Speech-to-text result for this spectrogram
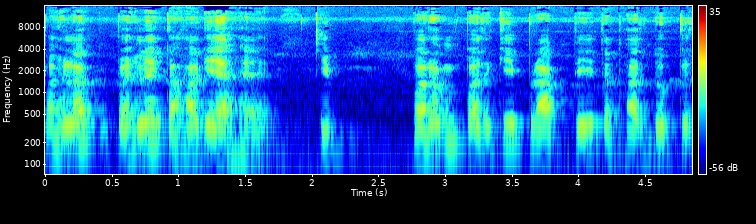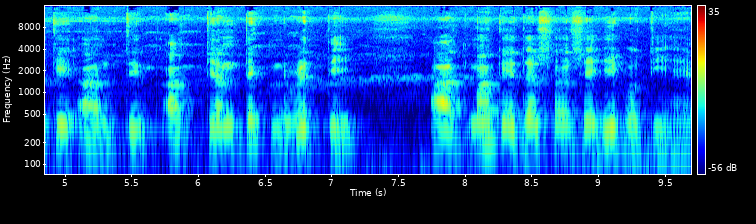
पहला, पहले कहा गया है कि परम पद की प्राप्ति तथा दुख की आत्यंतिक निवृत्ति आत्मा के दर्शन से ही होती है।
